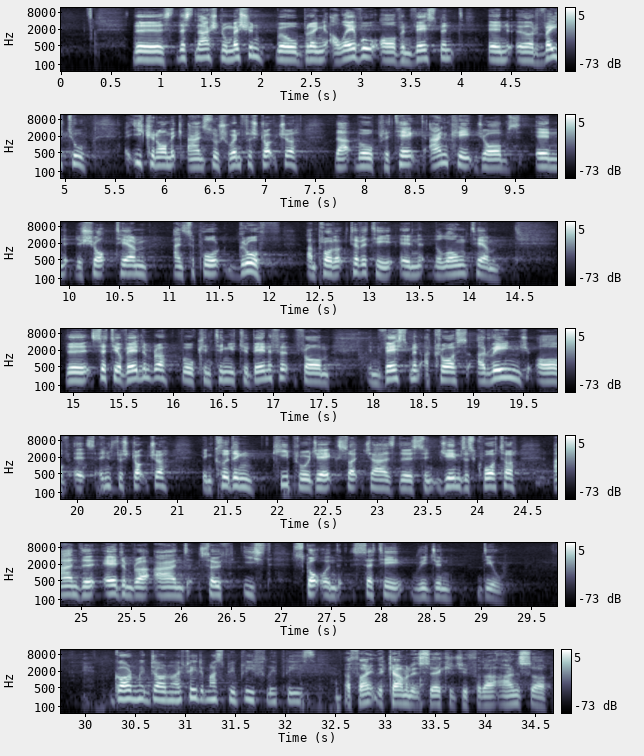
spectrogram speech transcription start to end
This, this national mission will bring a level of investment in our vital economic and social infrastructure that will protect and create jobs in the short term and support growth and productivity in the long term. The City of Edinburgh will continue to benefit from investment across a range of its infrastructure, including key projects such as the St James's Quarter and the uh, Edinburgh and South East Scotland City Region deal. Gordon MacDonald, I'm afraid it must be briefly, please. I thank the Cabinet Secretary for that answer.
